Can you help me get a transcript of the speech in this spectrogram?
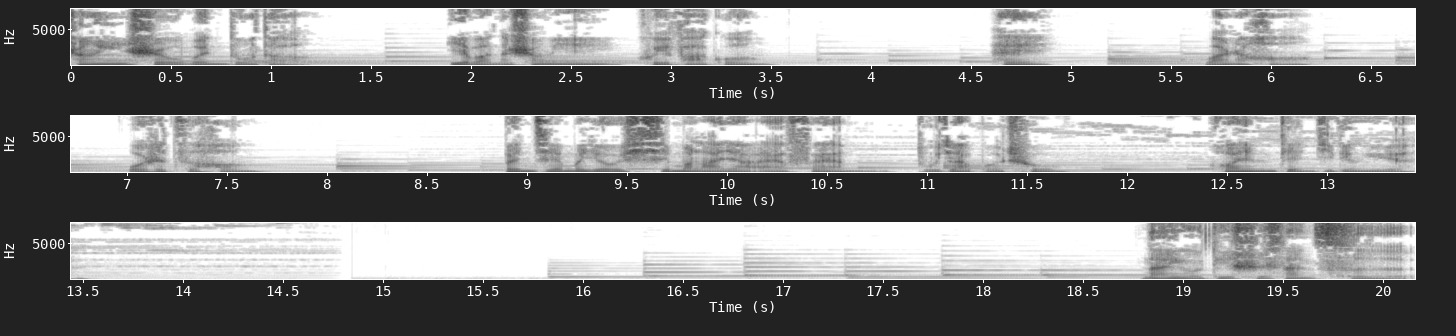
声音是有温度的，夜晚的声音会发光。嘿，晚上好，我是子恒。本节目由喜马拉雅 FM 独家播出，欢迎点击订阅。男友第十三次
